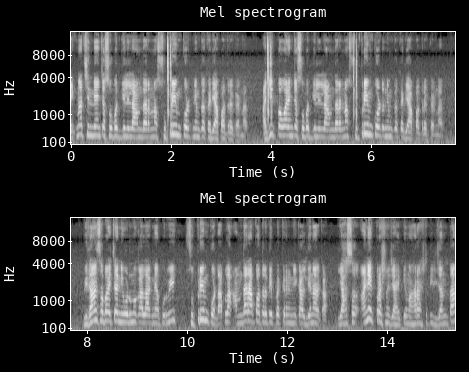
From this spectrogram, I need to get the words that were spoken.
एकनाथ शिंदे यांच्या सोबत गेलेल्या आमदारांना सुप्रीम कोर्ट नेमकं कधी अपात्र करणार? अजित पवार यांच्या सोबत गेलेल्या आमदारांना सुप्रीम कोर्ट नेमकं कधी अपात्र करणार? विधानसभेच्या निवडणुका लागण्यापूर्वी सुप्रीम कोर्ट आपला आमदार अपात्रते प्रकरण निकाल देणार का? यासह अनेक प्रश्न जे आहेत ते महाराष्ट्रातील जनता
